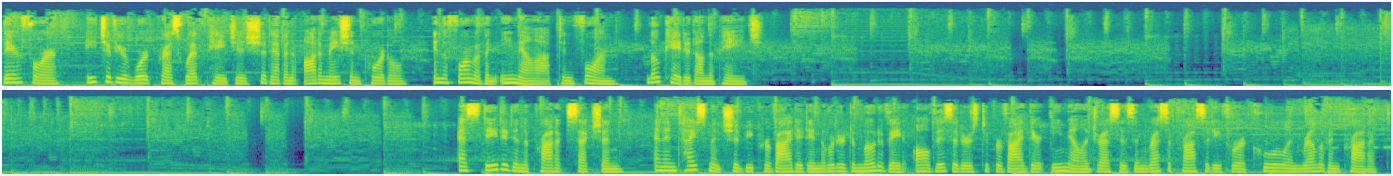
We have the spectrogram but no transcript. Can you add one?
Therefore, each of your WordPress web pages should have an automation portal, in the form of an email opt in form, located on the page. As stated in the product section, an enticement should be provided in order to motivate all visitors to provide their email addresses and reciprocity for a cool and relevant product.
